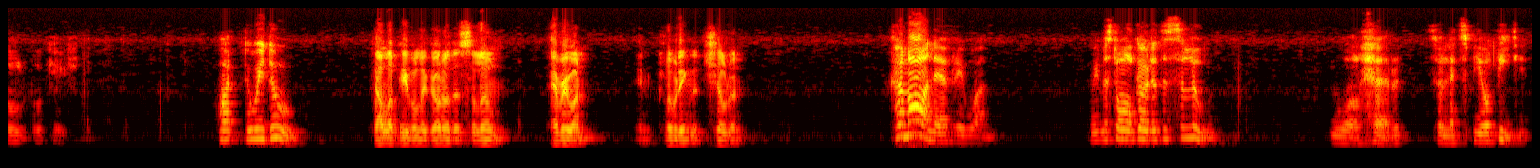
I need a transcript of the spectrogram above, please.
old vocation. What do we do? Tell the people to go to the saloon. Everyone, including the children. Come on, everyone. We must all go to the saloon. You all heard, so let's be obedient.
